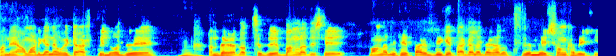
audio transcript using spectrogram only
মানে আমার জ্ঞানে ওইটা আসছিল যে দেখা যাচ্ছে যে বাংলাদেশে বাংলাদেশে তার দিকে তাকালে দেখা যাচ্ছে যে মেয়ের সংখ্যা বেশি।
